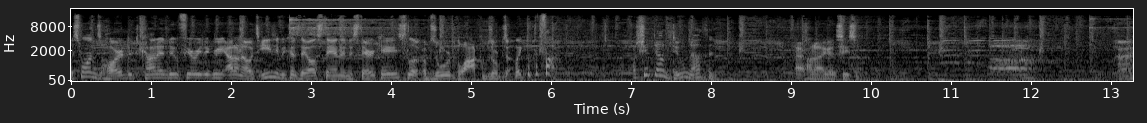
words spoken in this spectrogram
This one's hard to kind of do Fury the Green. I don't know. It's easy because they all stand in the staircase. Look, absorb, block, absorb. absorb. Like, what the fuck? My shit don't do nothing. All right, hold on. I gotta see something. Uh, okay.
